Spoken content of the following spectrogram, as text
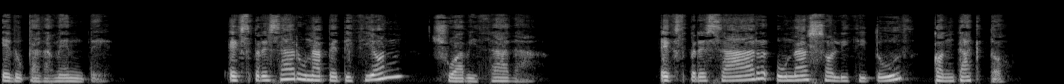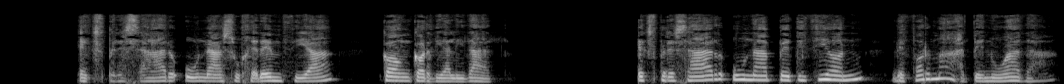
educadamente, expresar una petición suavizada, expresar una solicitud con tacto, expresar una sugerencia con cordialidad, expresar una petición de forma atenuada,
